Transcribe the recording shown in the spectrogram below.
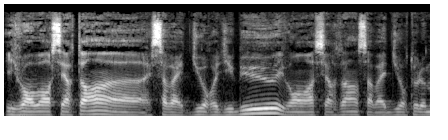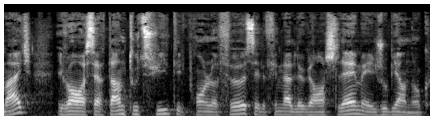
Ils vont avoir certains, euh, ça va être dur au début. Ils vont avoir certains, ça va être dur tout le match. Ils vont avoir certains, tout de suite, ils prennent le feu. C'est le final de Grand Chelem et ils jouent bien. Donc,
